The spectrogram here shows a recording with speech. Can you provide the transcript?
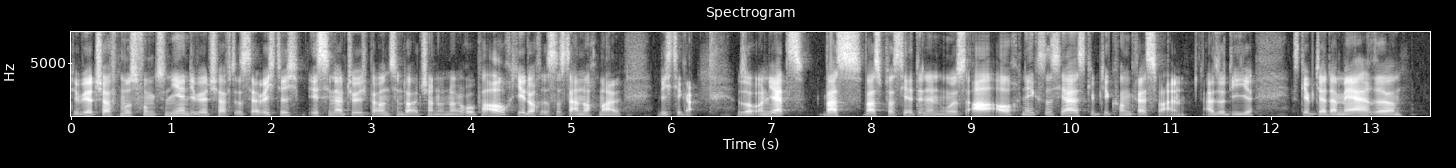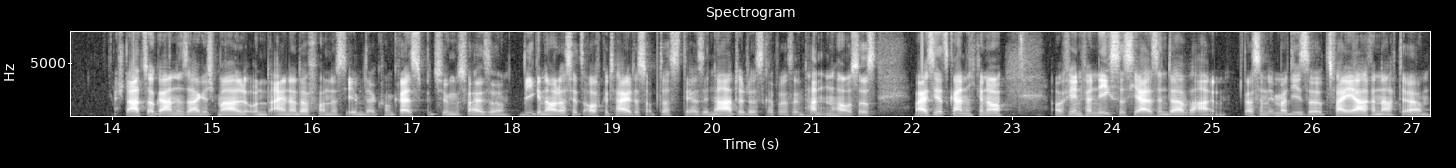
die Wirtschaft muss funktionieren, die Wirtschaft ist sehr wichtig, ist sie natürlich bei uns in Deutschland und Europa auch, jedoch ist es da nochmal wichtiger. So, und jetzt, was, was passiert in den USA auch nächstes Jahr? Es gibt die Kongresswahlen. Also die, es gibt ja da mehrere Staatsorgane, sage ich mal, und einer davon ist eben der Kongress, beziehungsweise wie genau das jetzt aufgeteilt ist, ob das der Senat oder das Repräsentantenhaus ist, weiß ich jetzt gar nicht genau. Auf jeden Fall nächstes Jahr sind da Wahlen. Das sind immer diese zwei Jahre nach der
